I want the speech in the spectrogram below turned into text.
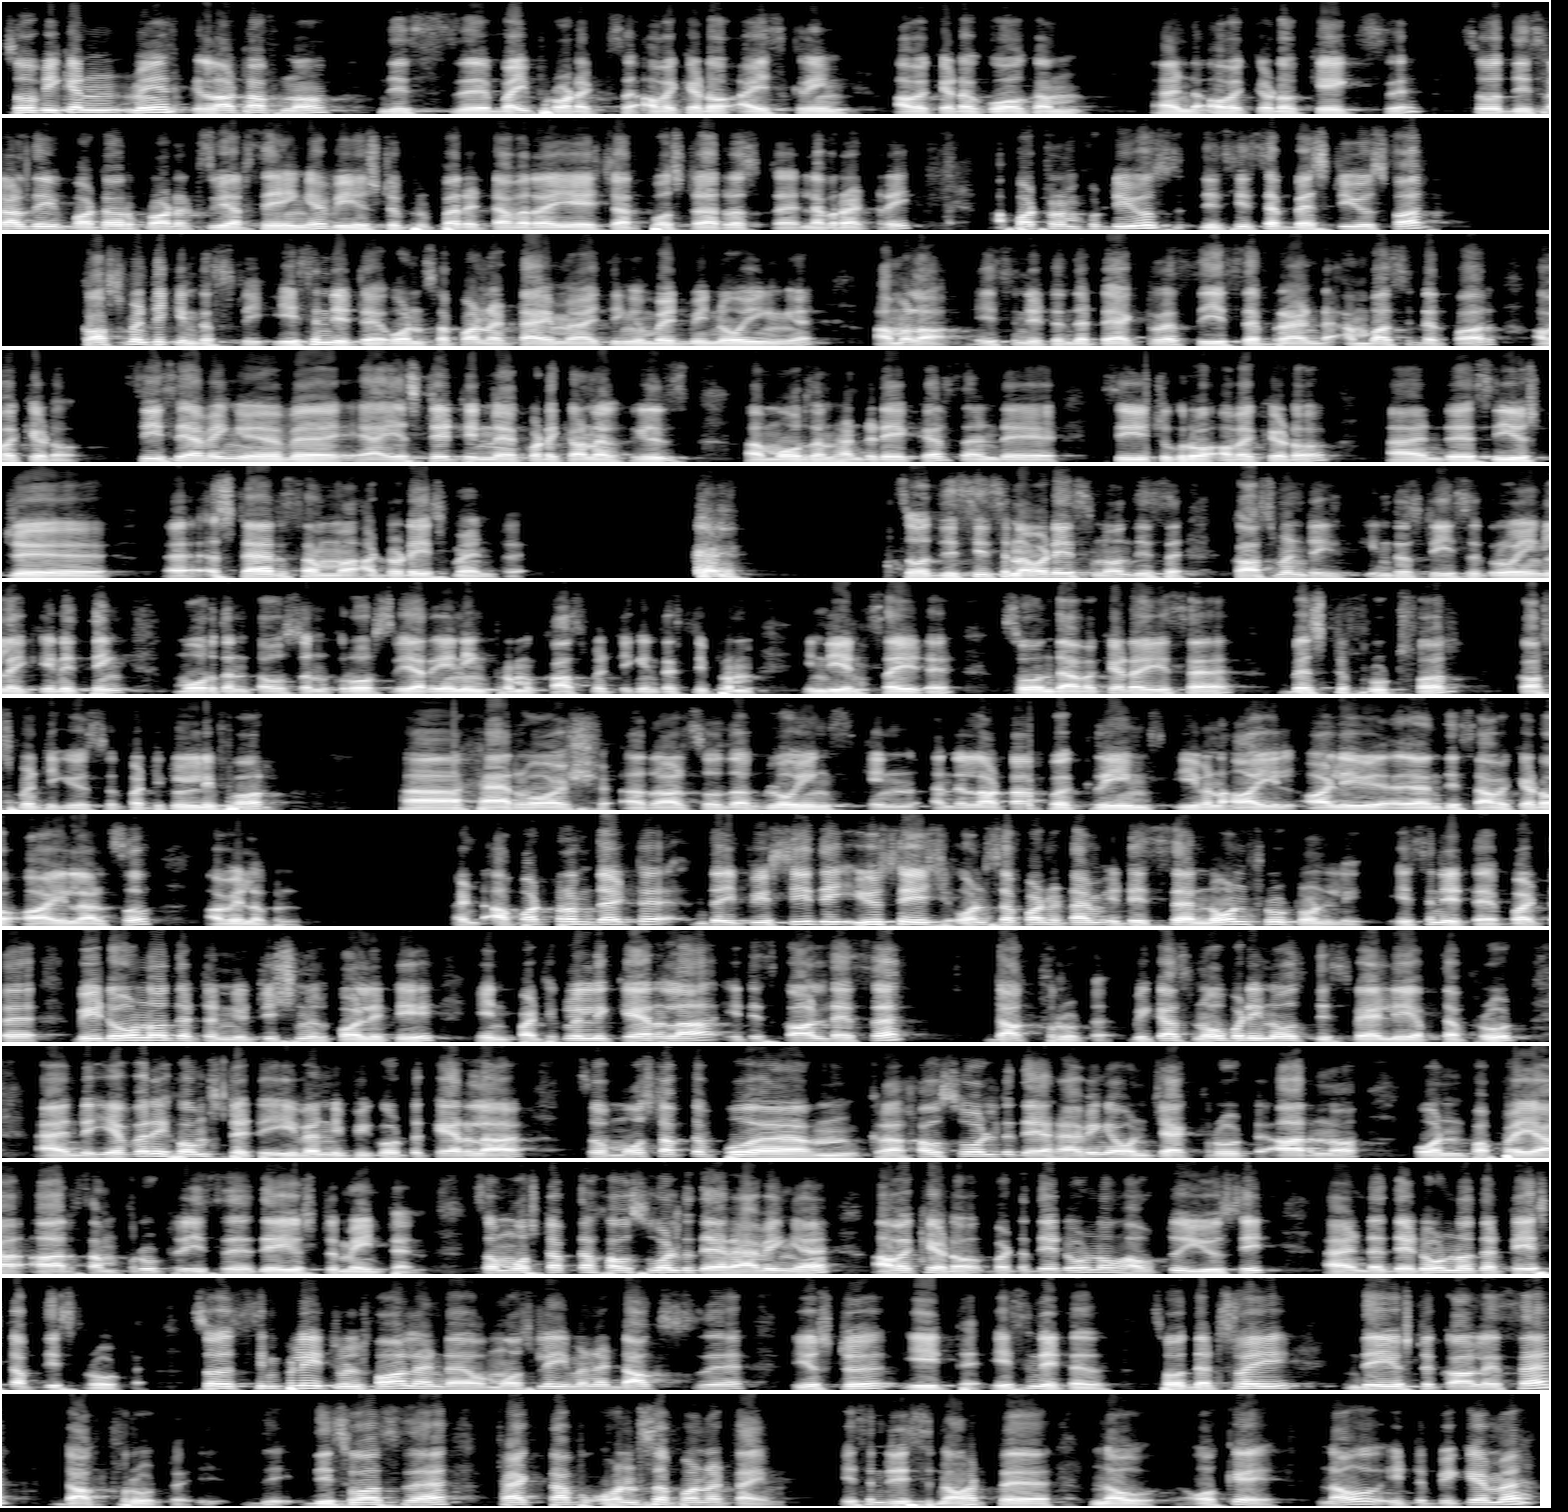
So we can make a lot of no these uh, byproducts, avocado ice cream, avocado guacam, and avocado cakes. So these are the whatever products we are saying. We used to prepare at our IHR post harvest uh, laboratory. Apart from food use, this is the best use for cosmetic industry, isn't it? Once upon a time, I think you might be knowing uh, Amala, isn't it? That actress is a brand ambassador for avocado. She is having a, a estate in Kodaikanal Hills, uh, more than 100 acres, and uh, she used to grow avocado, and uh, she used to uh, some advertisement. So this is nowadays, known this uh, cosmetic industry is growing like anything. More than thousand crores we are earning from cosmetic industry from Indian side. So the avocado is a best fruit for cosmetic use, particularly for uh, hair wash, and also the glowing skin, and a lot of uh, creams, even oil, olive, and this avocado oil also available. And apart from that, uh, the, if you see the usage, once upon a time, it is a known fruit only, isn't it? But uh, we don't know that nutritional quality. In particularly Kerala, it is called as a dog fruit because nobody knows this value of the fruit. And every homestead, even if you go to Kerala, so most of the um, household they are having a one jackfruit or no one papaya or some fruit trees they used to maintain. So most of the household they are having a avocado, but they don't know how to use it and they don't know the taste of this fruit. So simply it will fall and uh, mostly even dogs uh, used to eat, isn't it? So that's why they used to call as a dog fruit. This was the fact of once upon a time, isn't it? It's not uh, now. Okay, now it became a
